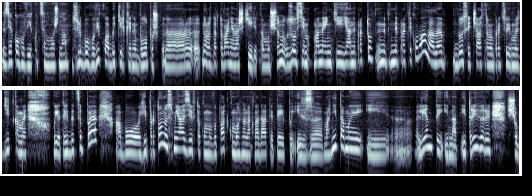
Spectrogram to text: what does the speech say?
З якого віку це можна? З любого віку, аби тільки не було пош... е, ну, роздратування на шкірі, тому що ну зовсім маленькі я не практу... не, не практикувала, але досить часто ми працюємо з дітками, у яких ДЦП або гіпертонус м'язів. В такому випадку можна накладати тейпи із магнітами, і е, ленти, і над і тригери, щоб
